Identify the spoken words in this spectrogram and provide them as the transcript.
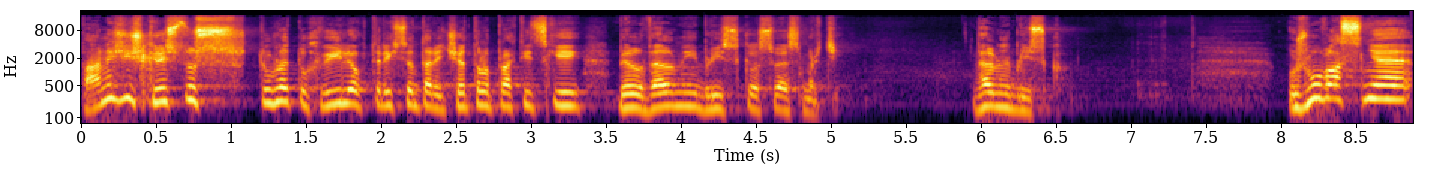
Pán Ježíš Kristus v tuhle tu chvíli, o kterých jsem tady četl, prakticky byl velmi blízko své smrti. Velmi blízko. Už mu vlastně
